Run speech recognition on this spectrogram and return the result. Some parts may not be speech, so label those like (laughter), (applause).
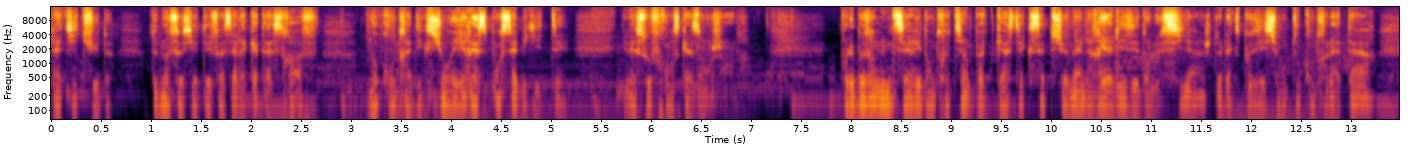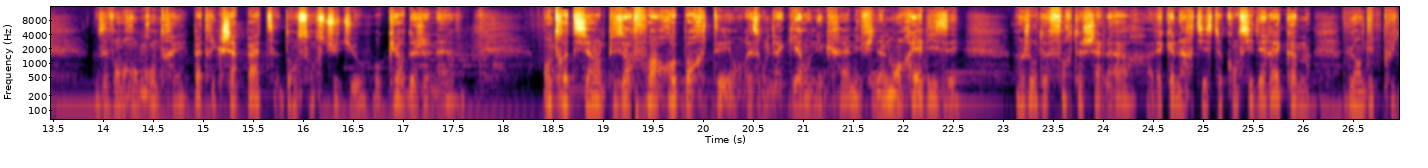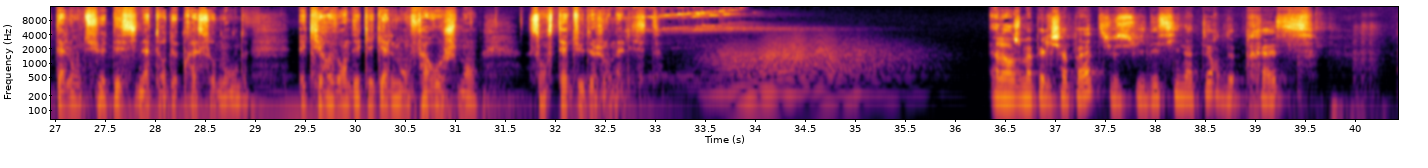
l'attitude de nos sociétés face à la catastrophe, nos contradictions et irresponsabilités et les souffrances qu'elles engendrent. Pour les besoins d'une série d'entretiens podcast exceptionnels réalisés dans le sillage de l'exposition Tout contre la Terre, nous avons rencontré Patrick Chapat dans son studio au cœur de Genève. Entretien plusieurs fois reporté en raison de la guerre en Ukraine et finalement réalisé un jour de forte chaleur avec un artiste considéré comme l'un des plus talentueux dessinateurs de presse au monde et qui revendique également farouchement son statut de journaliste. Alors, je m'appelle Chapat, je suis dessinateur de presse.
